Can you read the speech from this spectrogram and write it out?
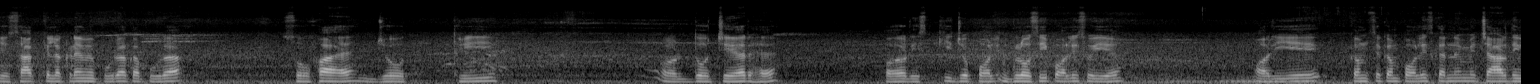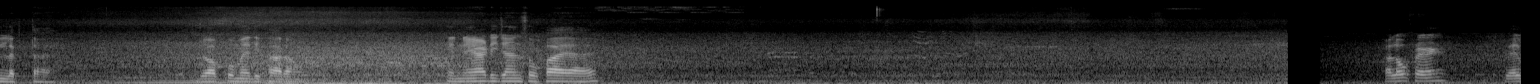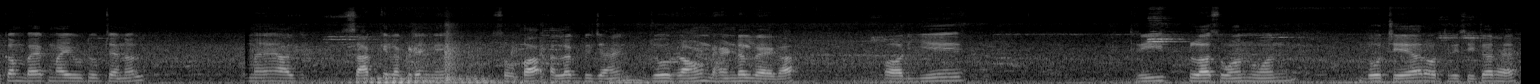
ये साग के लकड़े में पूरा का पूरा सोफ़ा है, जो थ्री और दो चेयर है। और इसकी जो पॉली ग्लोसी पॉलिश हुई है, और ये कम से कम पॉलिश करने में चार दिन लगता है, जो आपको मैं दिखा रहा हूँ। ये नया डिज़ाइन सोफ़ा आया है। Hello friend welcome back my YouTube channel मैं आज साग के लकड़े में सोफ़ा, अलग डिज़ाइन जो राउंड हैंडल रहेगा। और ये थ्री प्लस वन वन दो चेयर और थ्री सीटर है।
